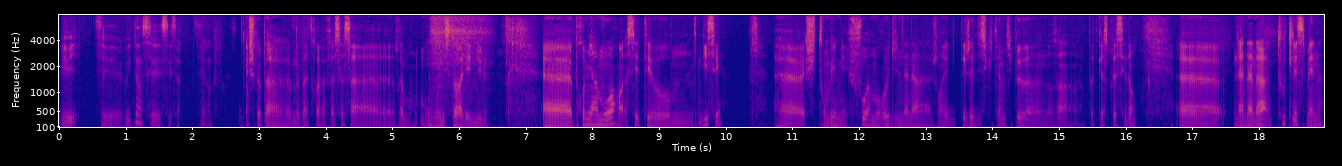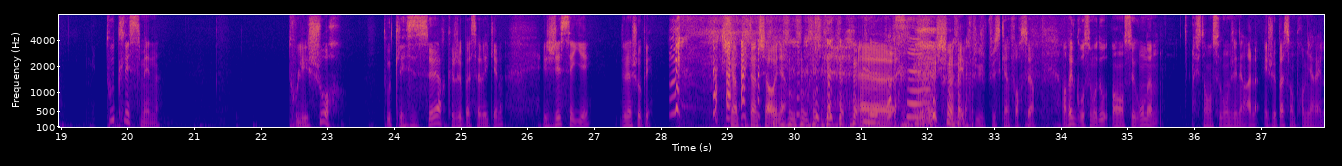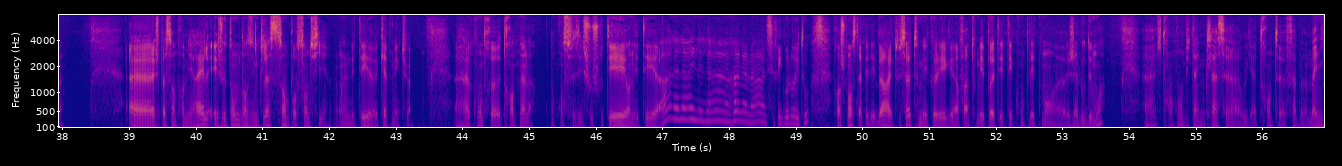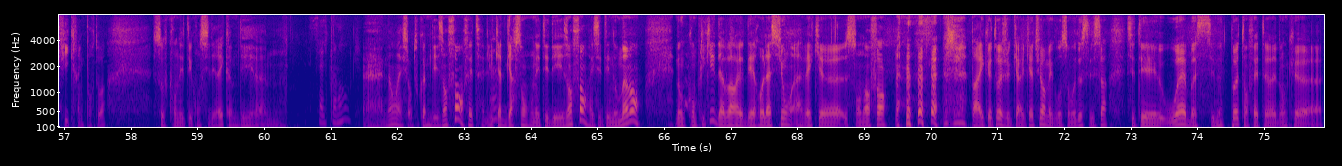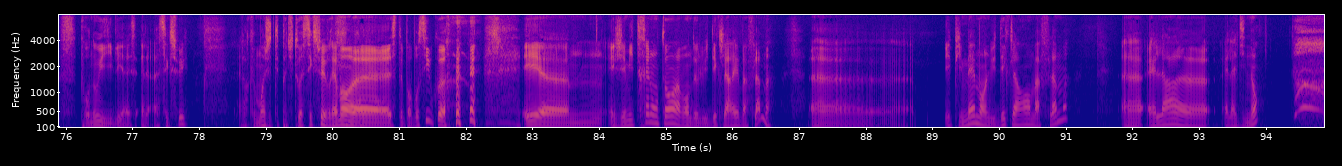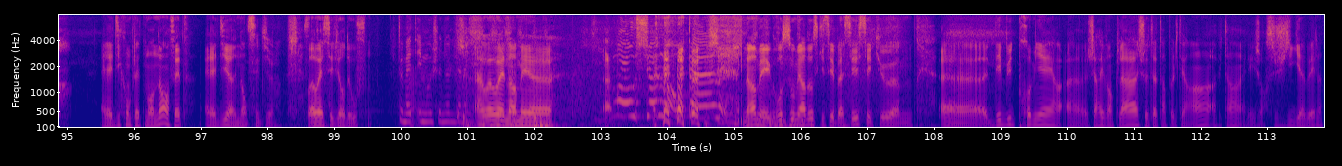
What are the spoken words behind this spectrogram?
Oui, oui. C'est oui, non, c'est ça. C'est un peu près ça. Je peux pas me battre face à ça, vraiment. mon histoire, elle est nulle. premier amour, c'était au hum, lycée. je suis tombé mais fou amoureux d'une nana. J'en ai déjà discuté un petit peu dans un podcast précédent. la nana, toutes les semaines, toutes les semaines, tous les jours, toutes les heures que je passe avec elle, j'essayais de la choper. je suis un putain de charognard. euh, mais plus, plus qu'un forceur. En fait, grosso modo, en seconde, j'étais en seconde générale et je passe en première L. Euh, je passe en première L et je tombe dans une classe 100% de filles. On était 4 euh, mecs, tu vois, euh, contre 30 nanas. Donc on se faisait chouchouter, on était ah là là, il est là, ah là là, c'est rigolo et tout. Franchement, on se tapait des barres et tout ça. Tous mes collègues, enfin tous mes potes étaient complètement jaloux de moi. tu te rends compte, putain, une classe où il y a 30 femmes magnifiques rien que pour toi. Sauf qu'on était considérés comme des. Euh, euh, non, et surtout comme des enfants en fait. Les ah. quatre garçons, on était des enfants et c'était nos mamans. Donc compliqué d'avoir des relations avec euh, son enfant. Pareil que toi, je caricature, mais grosso modo, c'est ça. C'était ouais, bah, c'est notre pote en fait. Donc pour nous, il est asexué. Alors que moi, j'étais pas du tout asexué, vraiment, c'était pas possible quoi. et, et j'ai mis très longtemps avant de lui déclarer ma flamme. Euh, et puis même en lui déclarant ma flamme, euh, elle, a, euh, elle a dit non. elle a dit complètement non en fait. Elle a dit non. C'est dur. Ouais, ouais, c'est dur de ouf. Tu peux mettre emotional damage. Ah ouais, ouais, non, mais. non, mais grosso merdo, ce qui s'est passé, c'est que euh, euh, début de première, euh, j'arrive en classe, je tâte un peu le terrain. Ah putain, elle est genre giga belle.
